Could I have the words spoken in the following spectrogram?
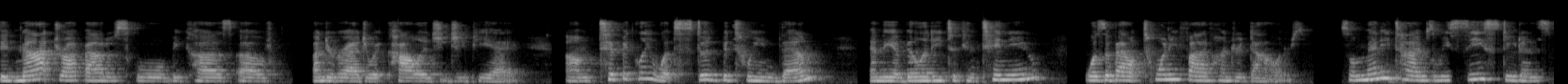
did not drop out of school because of undergraduate college GPA. Um, typically, what stood between them and the ability to continue was about $2,500. So many times we see students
